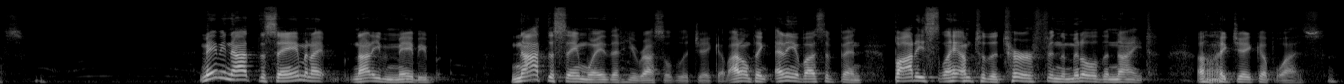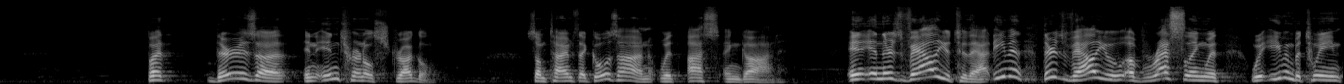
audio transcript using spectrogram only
us. Maybe not the same, and I, not even maybe, not the same way that he wrestled with Jacob. I don't think any of us have been body slammed to the turf in the middle of the night like Jacob was. But there is a, an internal struggle sometimes that goes on with us and God. And, and, there's value to that. Even there's value of wrestling with, with, even between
